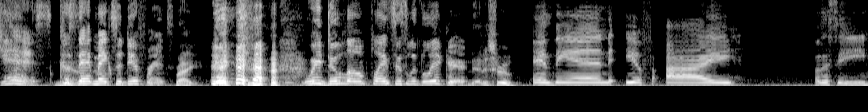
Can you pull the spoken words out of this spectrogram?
Yes because Yeah. that makes a difference Right. we do love places with liquor That is true. and then if I let's see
